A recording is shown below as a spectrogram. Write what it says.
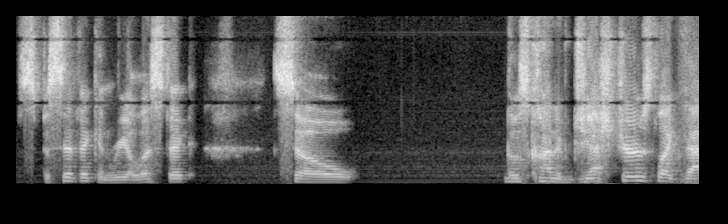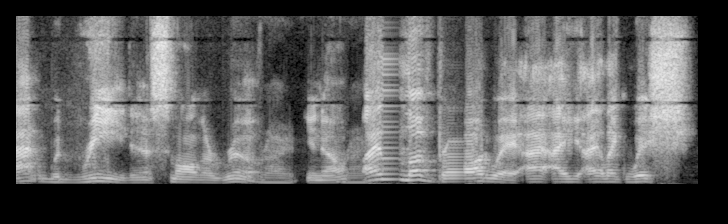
specific and realistic. So those kind of gestures like that would read in a smaller room. Right, You know, right. I love Broadway. I, I, I like wish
